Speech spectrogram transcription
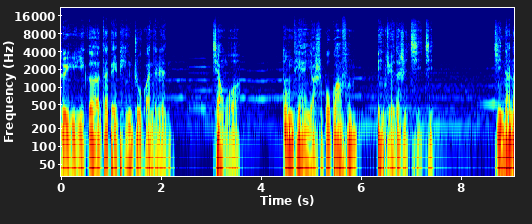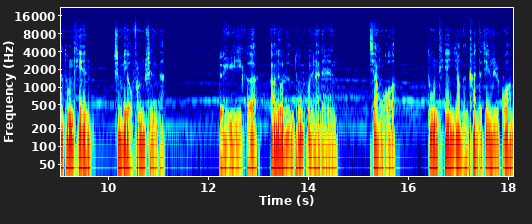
对于一个在北平住惯的人，像我，冬天要是不刮风，便觉得是奇迹。济南的冬天是没有风声的。对于一个刚由伦敦回来的人，像我，冬天要能看得见日光，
